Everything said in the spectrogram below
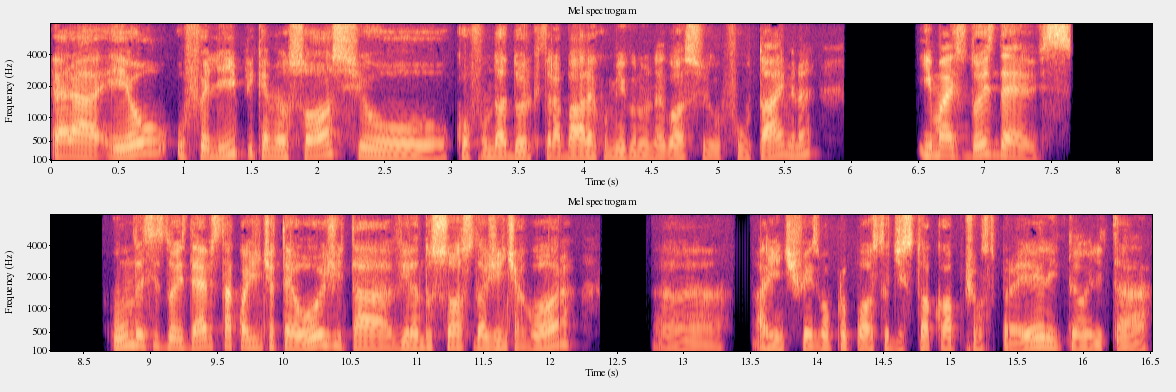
Era eu, o Felipe, que é meu sócio, o cofundador que trabalha comigo no negócio full time, né? E mais dois devs. Um desses dois devs está com a gente até hoje, está virando sócio da gente agora. Uh, a gente fez uma proposta de stock options para ele, então ele está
